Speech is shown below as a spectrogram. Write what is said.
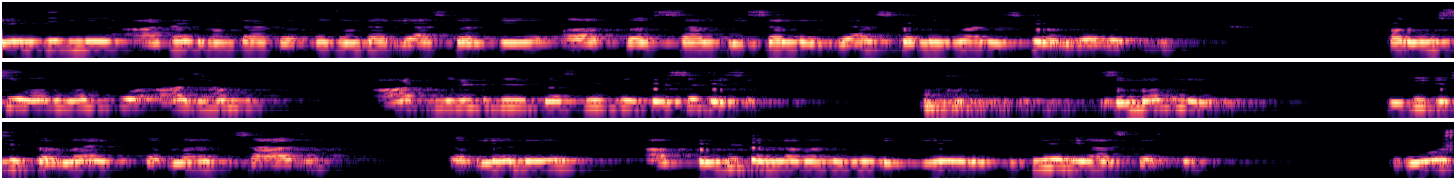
एक दिन में आठ आठ घंटा, दस दस घंटा रियाज करके और दस साल, बीस साल रियाज करने के बाद उसके अनुभव होती है। और उसी अनुभव को आज हम आठ मिनट में, दस मिनट में कैसे दे सकते संभव नहीं। क्योंकि जैसे तबला एक तबला एक साज है। तबले में आप कोई भी तबला वाले को देखिए वो कितने रियाज करते हैं। रोज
